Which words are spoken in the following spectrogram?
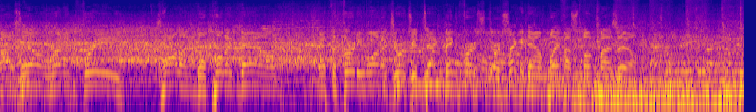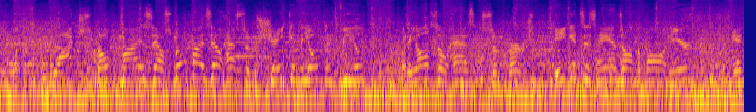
Mizzell running free. Kallon will pull him down at the 31 of Georgia Tech. Big first or second down play by Smoke Mizzell. Watch Smoke Mizzell. Smoke Mizzell has some shake in the open field, but he also has some burst. He gets his hands on the ball here, and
